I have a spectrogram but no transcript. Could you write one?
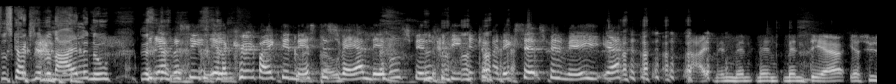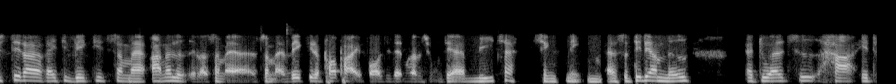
Du skal have klippet negle nu. ja, præcis. Eller køber ikke det næste svære level-spil, fordi det kan man ikke selv spille med i. Ja. nej, men, men, men, men det er, jeg synes, det der er rigtig vigtigt, som er anderledes, eller som er, som er vigtigt at påpege i forhold til den relation, det er metatænkningen. Altså det der med, at du altid har et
